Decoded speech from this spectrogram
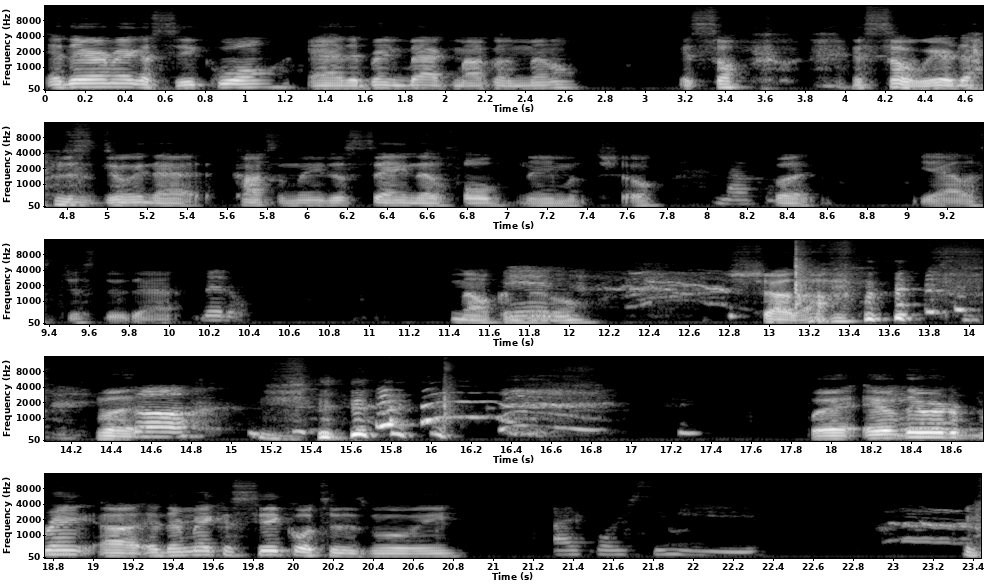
If they ever make a sequel and they bring back Malcolm in the Middle, it's so it's so weird. that I'm just doing that constantly, just saying the full name of the show. Malcolm. But yeah, let's just do that. middle. Malcolm In. Middle. Shut up. but So but if they were to bring uh if they make a sequel to this movie, I foresee.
